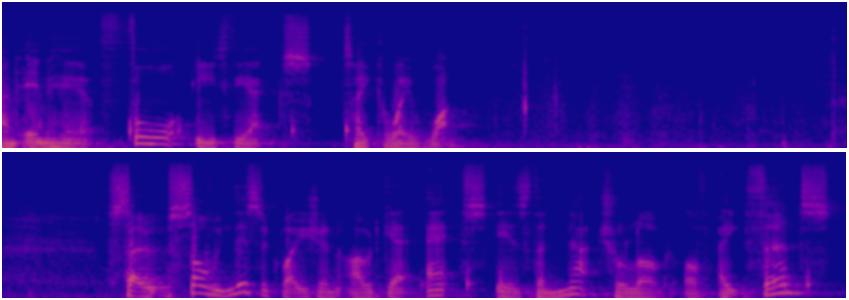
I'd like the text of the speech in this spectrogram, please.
and in here 4 e to the x take away 1. So solving this equation, I would get x is the natural log of 8 thirds.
